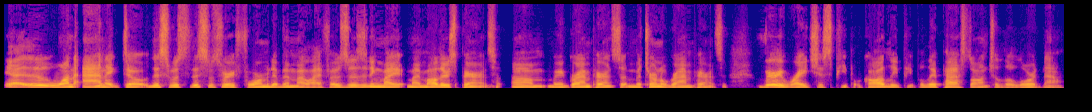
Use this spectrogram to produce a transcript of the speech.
yeah, uh, one anecdote. This was this was very formative in my life. I was visiting my my mother's parents, um, my grandparents, uh, maternal grandparents, very righteous people, godly people. They passed on to the Lord now,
